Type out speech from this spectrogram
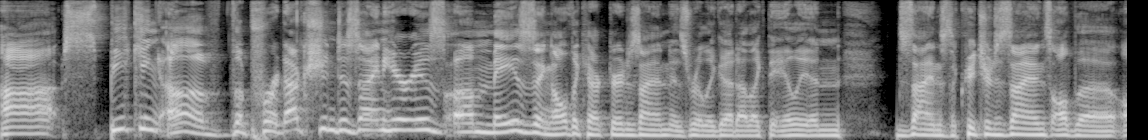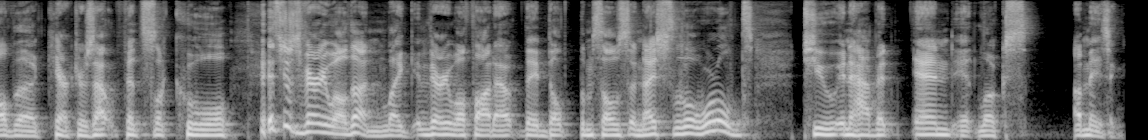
Uh, speaking of, the production design here is amazing. All the character design is really good. I like the alien designs, the creature designs, all the all the characters' outfits look cool. It's just very well done, like very well thought out. They built themselves a nice little world to inhabit, and it looks amazing.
